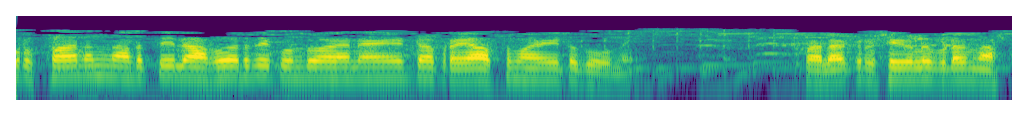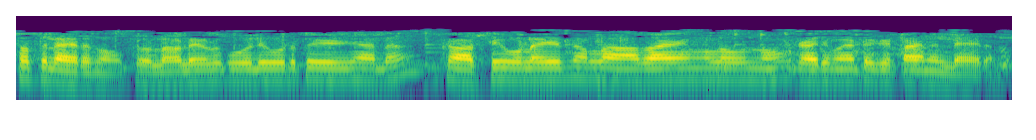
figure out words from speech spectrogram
പ്രസ്ഥാനം നടത്തി ലാഭകരത്തിൽ കൊണ്ടുപോകാനായിട്ട് പ്രയാസമായിട്ട് തോന്നി. പല കൃഷികളും ഇവിടെ നഷ്ടത്തിലായിരുന്നു. തൊഴിലാളികൾ കൂലി കൊടുത്തു കഴിഞ്ഞാൽ കാർഷിക വിളയിൽ നിന്നുള്ള ആദായങ്ങളൊന്നും കാര്യമായിട്ട് കിട്ടാനില്ലായിരുന്നു.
